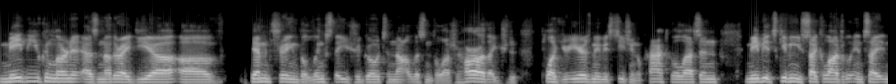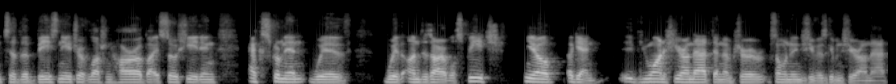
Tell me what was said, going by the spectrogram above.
Maybe you can learn it as another idea of demonstrating the links that you should go to not listen to Lashon Hara, like you should plug your ears. Maybe it's teaching a practical lesson. Maybe it's giving you psychological insight into the base nature of Lashon Hara by associating excrement with, with undesirable speech. You know, again, if you want to share on that, then I'm sure someone in Yeshiva is giving shiur on that.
